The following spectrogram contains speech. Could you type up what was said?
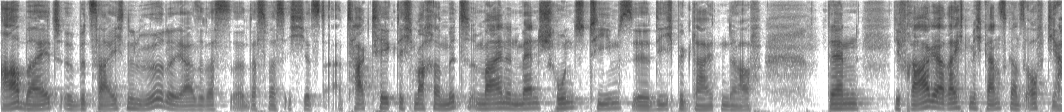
Arbeit bezeichnen würde. Ja, also das, das, was ich jetzt tagtäglich mache mit meinen Mensch-Hund-Teams, äh, die ich begleiten darf. Denn die Frage erreicht mich ganz, ganz oft, ja,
